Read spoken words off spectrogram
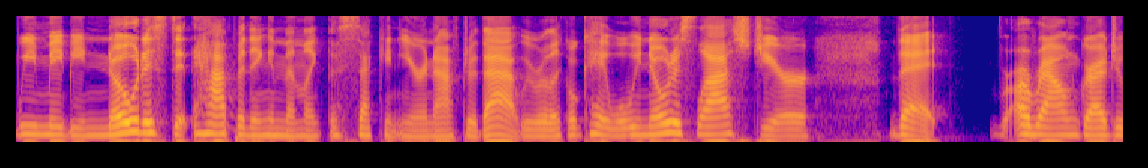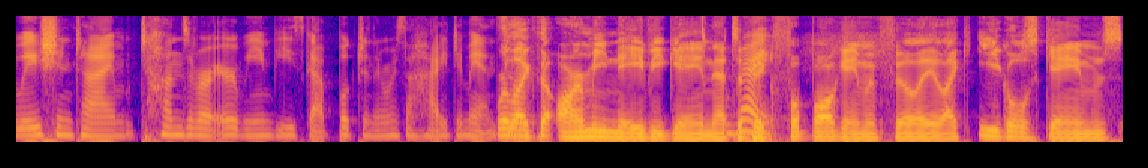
We maybe noticed it happening, and then like the second year and after that, we were like, okay, well, we noticed last year that around graduation time, tons of our Airbnbs got booked and there was a high demand. We're So- like the Army Navy game. That's a big football game in Philly. Like Eagles games.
